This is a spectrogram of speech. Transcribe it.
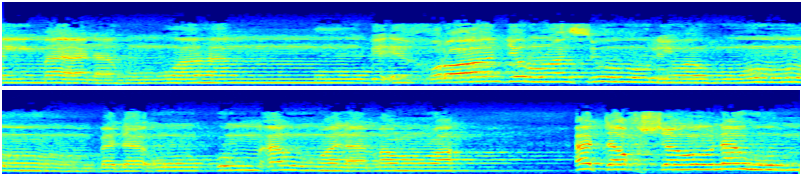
أيمانهم وهموا بإخراج الرسول وهم بدأوكم أول مرة. أتخشونهم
